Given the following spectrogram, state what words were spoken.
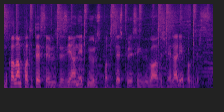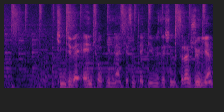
Bu kalan patateslerimizi de ziyan etmiyoruz. Patates püresi gibi bazı şeyler yapabiliriz. İkinci ve en çok bilinen kesim tekniğimizde şimdi sıra jülyen.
